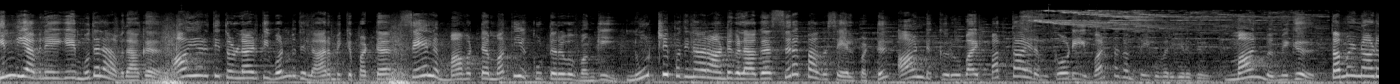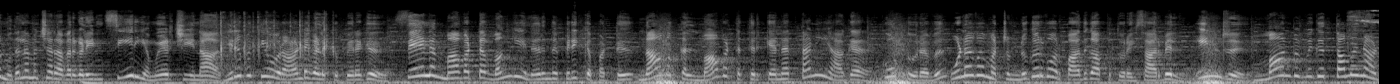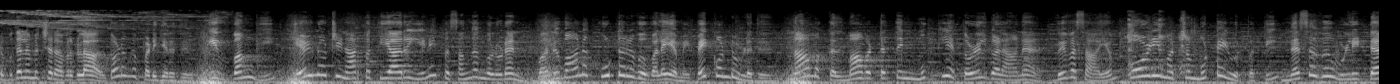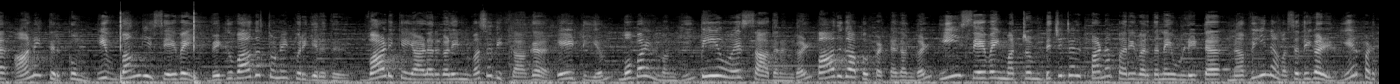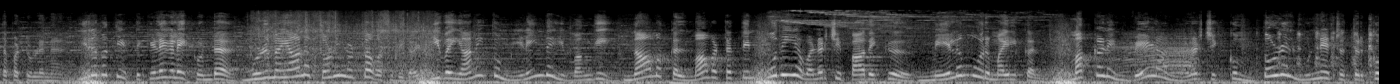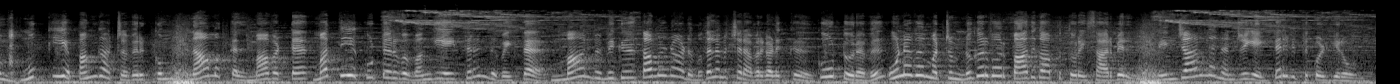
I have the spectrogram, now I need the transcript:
இந்தியாவிலேயே முதலாவதாக ஆயிரத்தி தொள்ளாயிரத்தி ஒன்பதில் ஆரம்பிக்கப்பட்ட சேலம் மாவட்ட மத்திய கூட்டுறவு வங்கி நூற்றி பதினாறு ஆண்டுகளாக சிறப்பாக செயல்பட்டு ஆண்டுக்கு ரூபாய் பத்தாயிரம் கோடி வர்த்தகம் செய்து வருகிறது. மாண்புமிகு தமிழ்நாடு முதலமைச்சர் அவர்களின் சீரிய முயற்சியினால் இருபத்தி ஓரு ஆண்டுகளுக்கு பிறகு சேலம் மாவட்ட வங்கியிலிருந்து பிரிக்கப்பட்டு நாமக்கல் மாவட்டத்திற்கென தனியாக கூட்டுறவு உணவு மற்றும் நுகர்வோர் பாதுகாப்புத்துறை சார்பில் இன்று மாண்புமிகு தமிழ்நாடு முதலமைச்சர் அவர்களால் தொடங்கப்படுகிறது. இவ்வங்கி எழுநூற்றி நாற்பத்தி ஆறு இணைப்பு சங்கங்களுடன் வலுவான கூட்டுறவு வலையமைப்பை கொண்டுள்ளது. நாமக்கல் மாவட்டத்தின் முக்கிய தொழில்களான விவசாயம் கோழி மற்றும் முட்டை உற்பத்தி நெசவு உள்ளிட்ட அனைத்திற்கும் இவ்வங்கி சேவை வெகுவாக துணை புரிகிறது. வாடிக்கையாளர்களின் வசதிக்காக ஏடிஎம் மொபைல் வங்கி பிஓஎஸ் சாதனங்கள் பாதுகாப்பு பெட்டகங்கள் இ சேவை மற்றும் டிஜிட்டல் பண பரிவர்த்தனை உள்ளிட்ட நவீன வசதிகள் ஏற்படுத்தப்பட்டுள்ளன. இருபத்தி எட்டு கிளைகளை கொண்ட முழுமையான தொழில்நுட்ப வசதிகள் இவை அனைத்தும் இணைந்த இவ்வங்கி நாமக்கல் மாவட்டத்தின் புதிய வளர்ச்சி பாதைக்கு மேலும் ஒரு மைல்கல். மக்களின் வேளாண் வளர்ச்சிக்கும் தொழில் முன்னேற்றத்திற்கும் முக்கிய பங்காற்றவிருக்கும் நாமக்கல் மாவட்ட மத்திய கூட்டுறவு வங்கியை திறந்து வைத்த மாண்புமிகு தமிழ்நாடு முதலமைச்சர் அவர்களுக்கு கூட்டுறவு உணவு மற்றும் நுகர்வோர் பாதுகாப்புத்துறை சார்பில் நெஞ்சார்ந்த நன்றியை தெரிவித்துக் கொள்கிறோம்.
